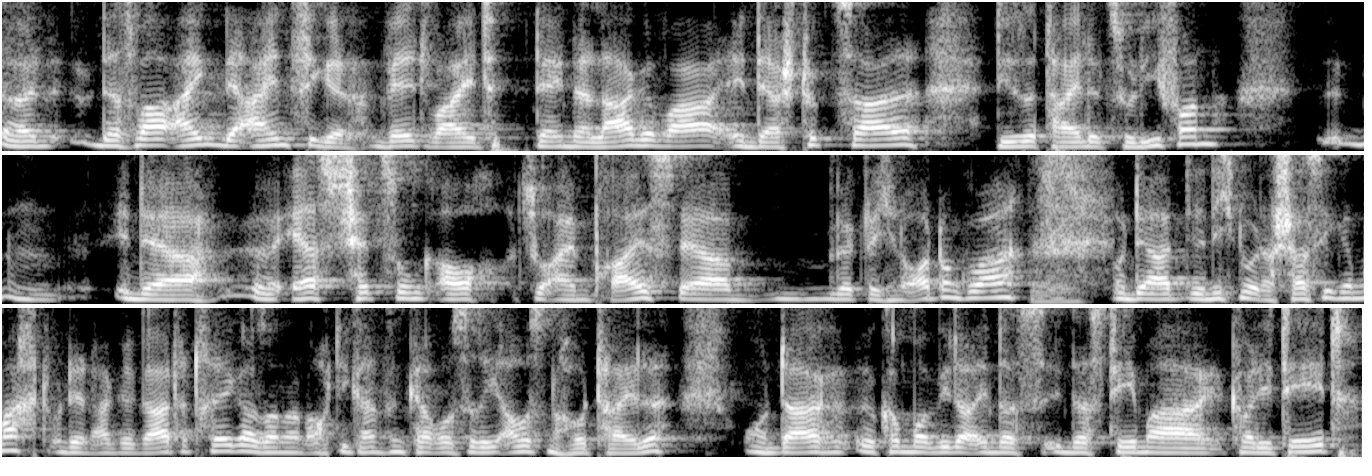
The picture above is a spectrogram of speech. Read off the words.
Ja. Äh, das war eigentlich der einzige weltweit, der in der Lage war, in der Stückzahl diese Teile zu liefern. In der äh, Erstschätzung auch zu einem Preis, der wirklich in Ordnung war. Mhm. Und der hat nicht nur das Chassis gemacht und den Aggregateträger, sondern auch die ganzen Karosserie-Außenhautteile. Und da äh, kommen wir wieder in das, in das Thema Qualität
